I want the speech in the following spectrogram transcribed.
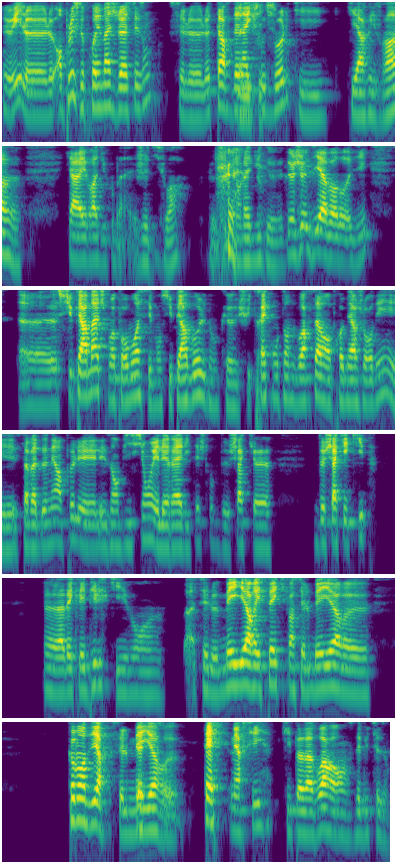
Oui, le, en plus le premier match de la saison, c'est le, le, Thursday Night Football qui, qui arrivera, euh, qui arrivera du coup bah, jeudi soir, dans la nuit de, de, jeudi à vendredi. Euh, super match, moi pour moi c'est mon Super Bowl, donc euh, je suis très content de voir ça en première journée et ça va donner un peu les, les ambitions et les réalités, je trouve, de chaque euh, de chaque équipe euh, avec les Bills qui vont euh, bah, c'est le meilleur essai enfin c'est le meilleur euh, comment dire c'est le meilleur test merci qu'ils peuvent avoir en ce début de saison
